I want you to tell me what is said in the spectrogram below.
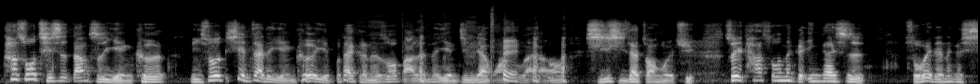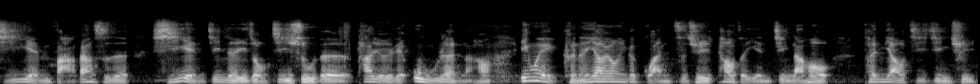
他说其实当时眼科，你说现在的眼科也不太可能说把人的眼睛这样挖出来，然后洗洗再装回去，所以他说那个应该是所谓的那个洗眼法，当时的洗眼睛的一种技术的，他有一点误认了哈，因为可能要用一个管子去套着眼睛，然后喷药剂进去，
